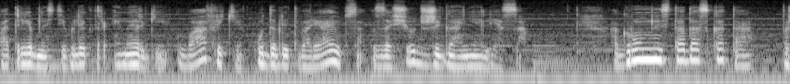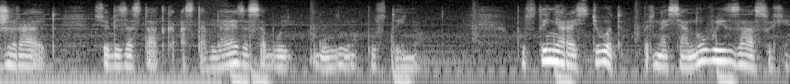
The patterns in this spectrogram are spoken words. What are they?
Потребности в электроэнергии в Африке удовлетворяются за счет сжигания леса. Огромные стада скота пожирают все без остатка, оставляя за собой голую пустыню. Пустыня растет, принося новые засухи.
